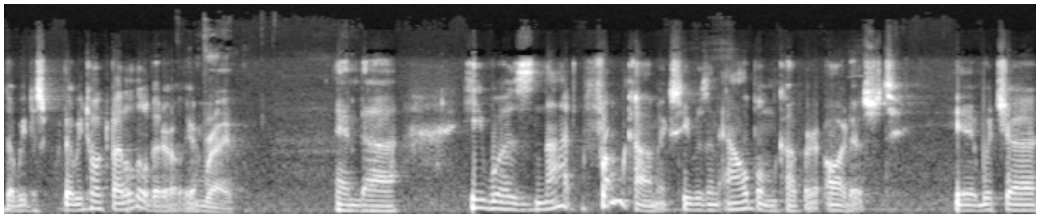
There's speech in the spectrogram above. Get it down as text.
that we just that we talked about a little bit earlier. Right. And uh, he was not from comics; he was an album cover artist, eh, which uh,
